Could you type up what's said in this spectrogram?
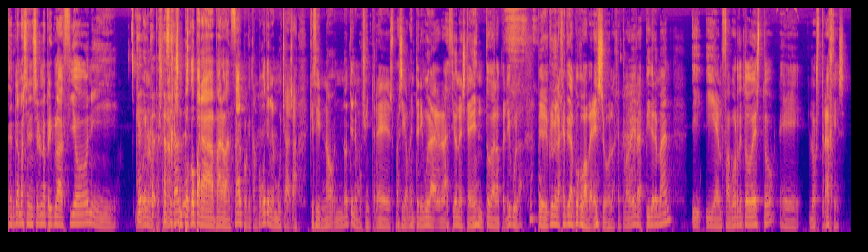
centra más en ser una película de acción y, bueno, los personajes es un poco para, avanzar, porque tampoco tienen muchas. O sea, decir, no, no tiene mucho interés, básicamente, ninguna de las relaciones que hay en toda la película. Pero yo creo que la gente tampoco va a ver eso. La gente va a ver a Spider-Man y, en favor de todo esto, eh, los trajes,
